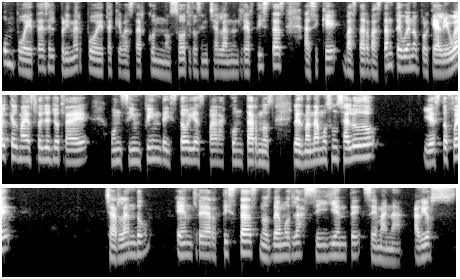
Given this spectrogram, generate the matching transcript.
un poeta, es el primer poeta que va a estar con nosotros en Charlando entre Artistas, así que va a estar bastante bueno porque al igual que el maestro Yoyo trae un sinfín de historias para contarnos. Les mandamos un saludo y esto fue charlando entre artistas. Nos vemos la siguiente semana. Adiós.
